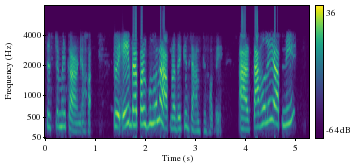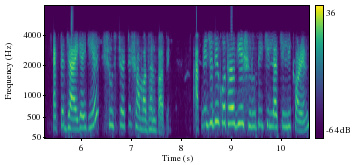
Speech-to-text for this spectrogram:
সিস্টেমের কারণে হয়। তো এই ব্যাপারগুলো না আপনাদেরকে জানতে হবে। আর তাহলেই আপনি একটা জায়গায় গিয়ে সুষ্ঠু একটা সমাধান পাবেন। আপনি যদি কোথাও গিয়ে শুরুতেই চিল্লাচিল্লি করেন,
